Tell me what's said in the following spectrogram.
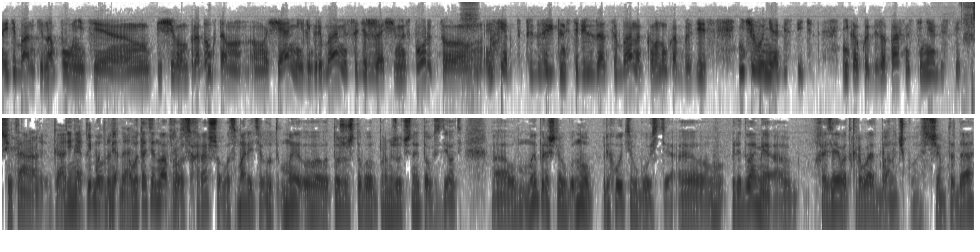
эти банки наполните пищевым продуктом, овощами или грибами, содержащими споры, то эффект предварительной стерилизации банок, ну, как бы здесь ничего не обеспечит. Никакой безопасности не обеспечит. Светлана, как, нет, каким вот, образом? Да. Вот один вопрос. Пожалуйста. Хорошо. Вот смотрите, вот мы э, тоже, чтобы промежуточный итог сделать. Э, мы пришли, в, ну, приходите в гости. Э, перед вами хозяева открывают баночку с чем-то, да?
